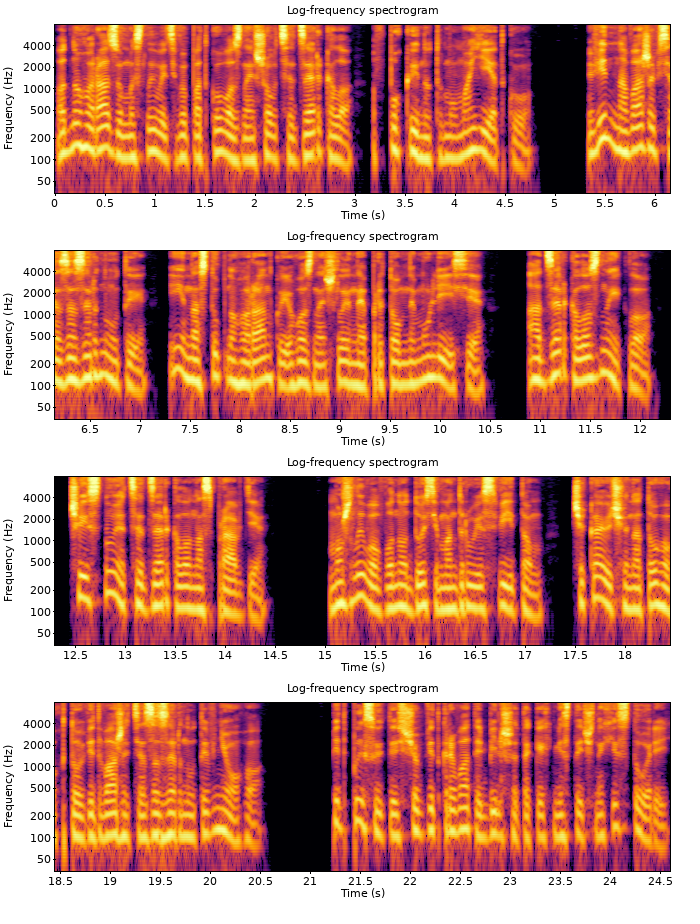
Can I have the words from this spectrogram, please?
Одного разу мисливець випадково знайшов це дзеркало в покинутому маєтку. Він наважився зазирнути, і наступного ранку його знайшли непритомним у лісі, а дзеркало зникло. Чи існує це дзеркало насправді? Можливо, воно досі мандрує світом, чекаючи на того, хто відважиться зазирнути в нього. Підписуйтесь, щоб відкривати більше таких містичних історій.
